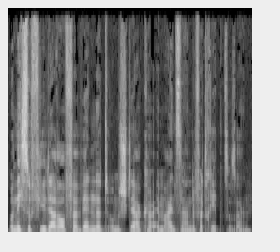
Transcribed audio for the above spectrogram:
und nicht so viel darauf verwendet, um stärker im Einzelhandel vertreten zu sein.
